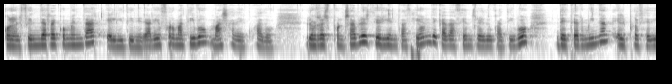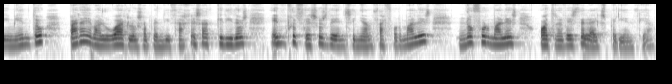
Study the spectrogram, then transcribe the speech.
con el fin de recomendar el itinerario formativo más adecuado. Los responsables de orientación de cada centro educativo determinan el procedimiento para evaluar los aprendizajes adquiridos en procesos de enseñanza formales, no formales o a través de la experiencia.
